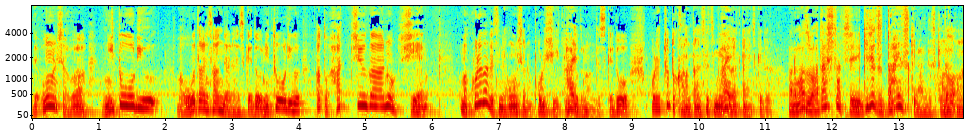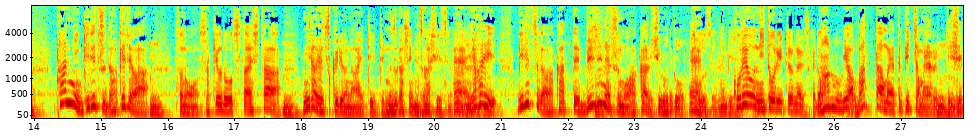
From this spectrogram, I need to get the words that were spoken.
で御社は二刀流、まあ、大谷さんじゃないですけど、二刀流、あと発注側の支援。まあ、これがですね、御社のポリシーということなんですけど、はい、これ、ちょっと簡単に説明いただきたいんですけど、はい、あのまず私たち、技術大好きなんですけど、はいはい、単に技術だけでは、うん、その先ほどお伝えした未来を作るような IT って難しいんです、ね、難しいですよね、えー、やはり技術が分かって、ビジネスも分かる、うん、仕事、えー、そうですよね、これを二刀流って言うんですけど、要はバッターもやって、ピッチャーもやるっていう、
